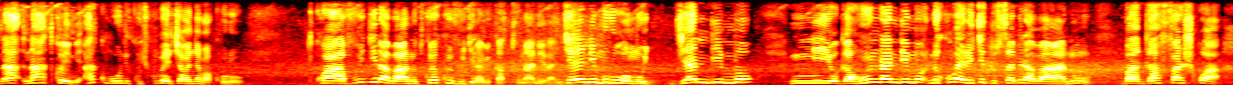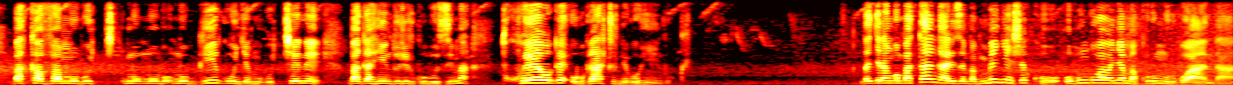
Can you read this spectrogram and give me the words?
na- natwe ariko ubundi ku- kubera icyo abanyamakuru twavugira abantu twe kwivugira bikatunanira. Njyewe ni muri uwo mujya ndimo niyo gahunda ndimo ni kubera iki dusabira abantu bagafashwa bakava mu bwigunge mu bukene bagahindurirwa ubuzima twebwe ubwacu ntibuhinduke. Ndagira ngo mbatangarize mbamenyeshe ko ubu ngubu abanyamakuru mu rwanda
